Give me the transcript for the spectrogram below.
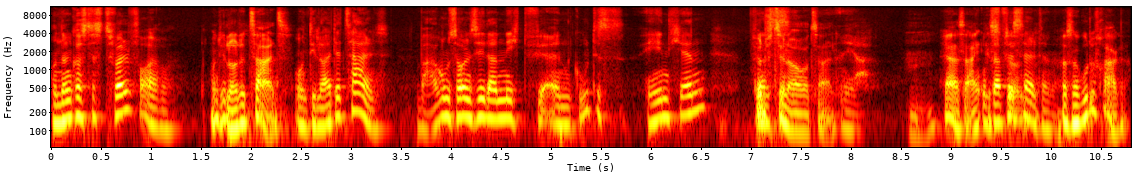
und dann kostet es 12 Euro. Und die Leute zahlen es. Und die Leute zahlen es. Warum sollen sie dann nicht für ein gutes Hähnchen 15 das- Euro zahlen. Ja. Ja, ist eigentlich Und dafür ist seltener. Das ist eine gute Frage.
